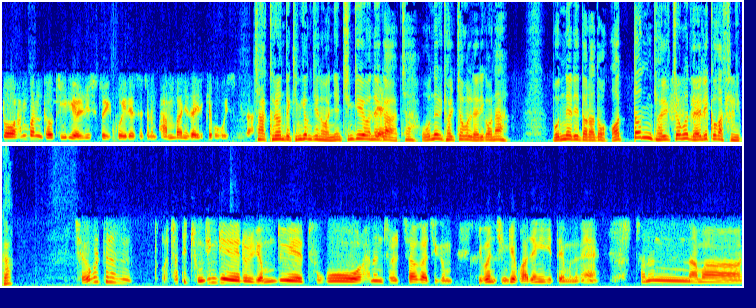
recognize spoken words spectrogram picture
또 한 번 더 길이 열릴 수도 있고 이래서 저는 반반이다 이렇게 보고 있습니다. 자, 그런데 김경진 의원님, 징계위원회가 네. 자, 오늘 결정을 내리거나 못 내리더라도 어떤 결정을 내릴 것 같습니까? 제가 볼 때는 어차피 중징계를 염두에 두고 하는 절차가 지금 이번 징계 과정이기 때문에 저는 아마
